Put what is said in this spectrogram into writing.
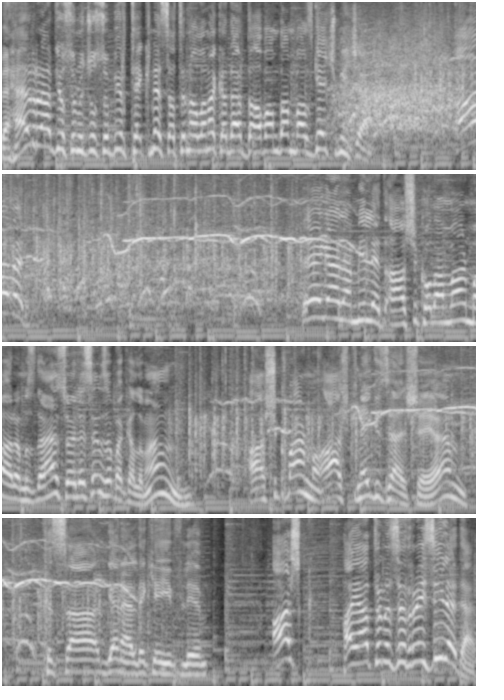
Ve her radyo sunucusu bir tekne satın alana kadar davamdan vazgeçmeyeceğim. Evet. Pekala millet aşık olan var mı aramızda? Ha? Söylesenize bakalım. Ha? Aşık var mı? Aşk ne güzel şey. Ha? Kısa, genelde keyifli. Aşk hayatınızı rezil eder.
